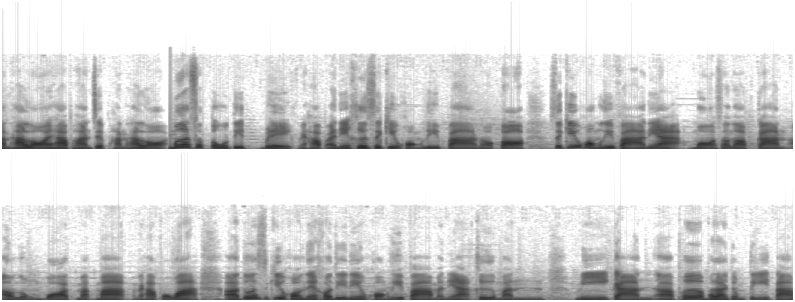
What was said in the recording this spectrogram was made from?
2,500 5,000 7,500 เมื่อสตูติดเบรกนะครับ อันนี้คือสกิลของรีฟาเนาะก็สกิลของรีฟาเนี่ยเหมาะสำหรับการเอาลงบอสมากๆนะครับเพราะว่าด้วยสกิลคอนเนคคอนติเนียของรีฟามันเนี่ยคือมันมีการเพิ่มพลังโจมตีตาม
